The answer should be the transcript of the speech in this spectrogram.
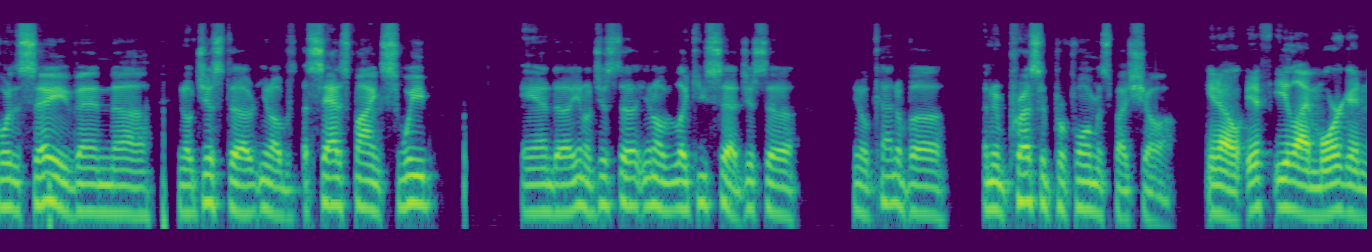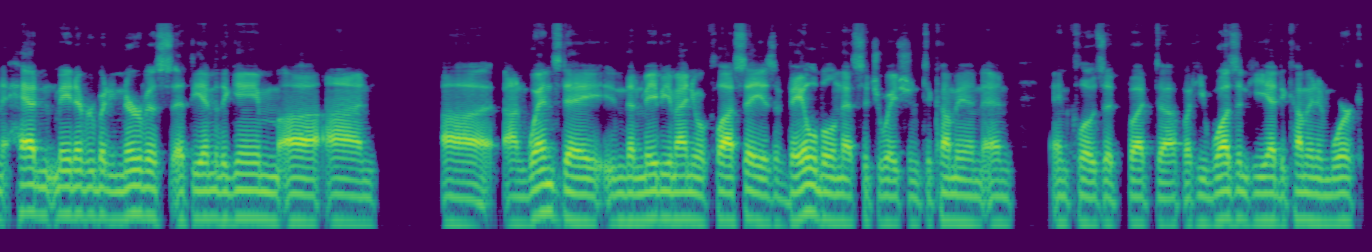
for the save, and uh, you know just uh, you know a satisfying sweep, and uh, you know just uh, you know like you said, just a you know kind of a an impressive performance by Shaw you know, if Eli Morgan hadn't made everybody nervous at the end of the game uh, on uh, on Wednesday, and then maybe Emmanuel Clase is available in that situation to come in and and close it, but uh, but he wasn't. He had to come in and work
